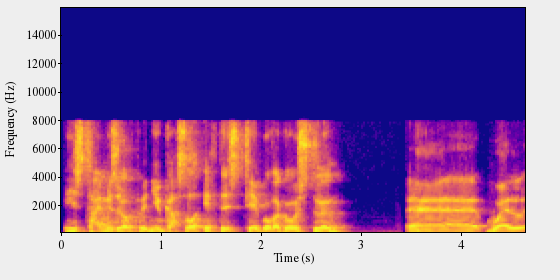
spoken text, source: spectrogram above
his time is up at Newcastle if this takeover goes through? Uh, well,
